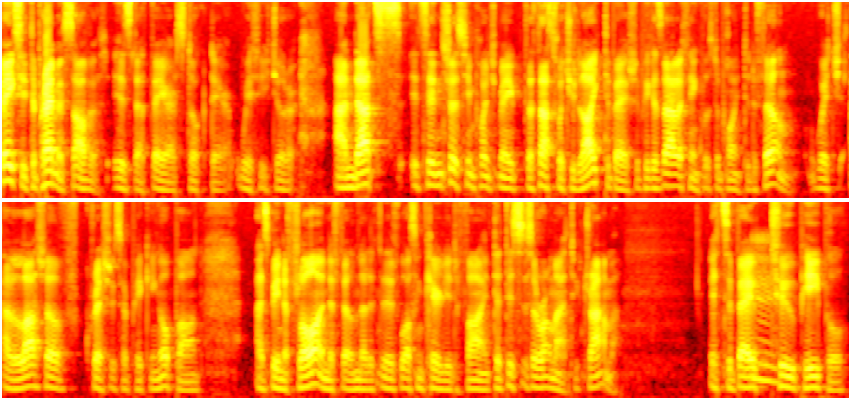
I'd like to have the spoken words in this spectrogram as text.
basically the premise of it is that they are stuck there with each other, and that's it's an interesting point you made that that's what you liked about it because that I think was the point of the film, which a lot of critics are picking up on as being a flaw in the film that it, wasn't clearly defined that this is a romantic drama. It's about hmm. two people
